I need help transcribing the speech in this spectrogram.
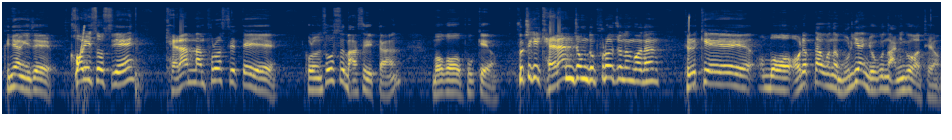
그냥 이제 커리 소스에 계란만 풀었을 때의 그런 소스 맛을 일단 먹어볼게요. 솔직히 계란 정도 풀어주는 거는 그렇게 뭐 어렵다거나 무리한 요구는 아닌 것 같아요.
